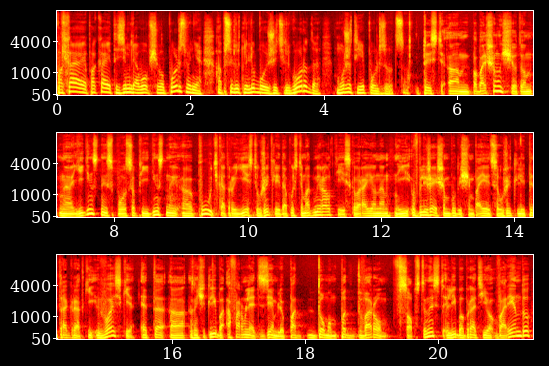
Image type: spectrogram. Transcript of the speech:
Пока, пока эта земля в общего пользования, абсолютно любой житель города может ей пользоваться. То есть, по большому счету, э, единственный способ, единственный э, путь, который есть у жителей, допустим, Адмиралтейского района, и в ближайшем будущем появится у жителей Петроградки и Васьки, это, э, значит, либо оформлять землю под домом, под двором в собственность, либо брать ее в аренду.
